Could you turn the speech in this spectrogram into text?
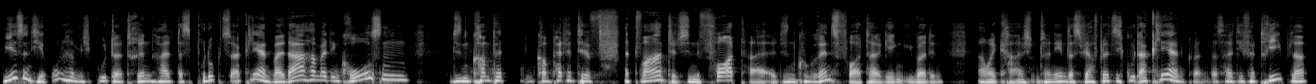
Wir sind hier unheimlich gut da drin, halt das Produkt zu erklären, weil da haben wir den großen, diesen Competitive Advantage, den Vorteil, diesen Konkurrenzvorteil gegenüber den amerikanischen Unternehmen, dass wir auch plötzlich gut erklären können, dass halt die Vertriebler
